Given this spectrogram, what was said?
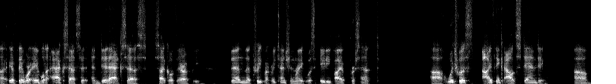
Uh, if they were able to access it and did access psychotherapy, then the treatment retention rate was 85%. Uh, which was, I think, outstanding. Um,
